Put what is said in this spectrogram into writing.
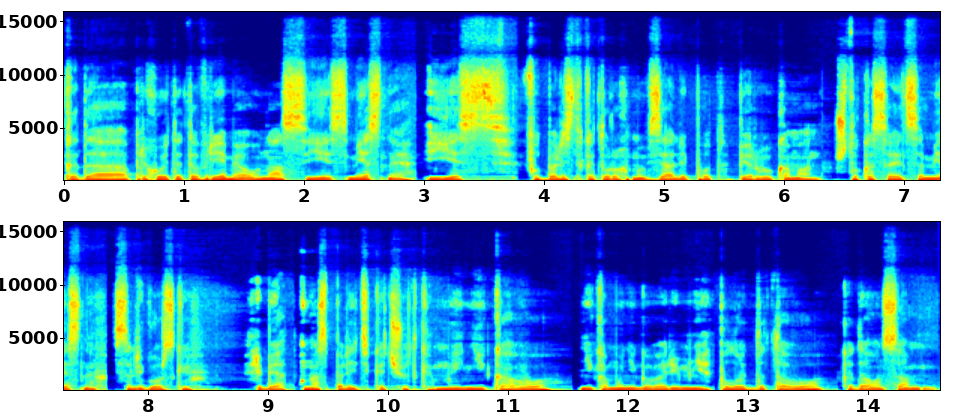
когда приходит это время, у нас есть местные и есть футболисты, которых мы взяли под первую команду. Что касается местных, солигорских ребят, у нас политика четкая. Мы никого никому не говорим нет. Вплоть до того, когда он сам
